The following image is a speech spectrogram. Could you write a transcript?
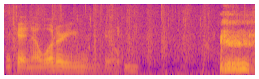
Okay, now what are you gonna do?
